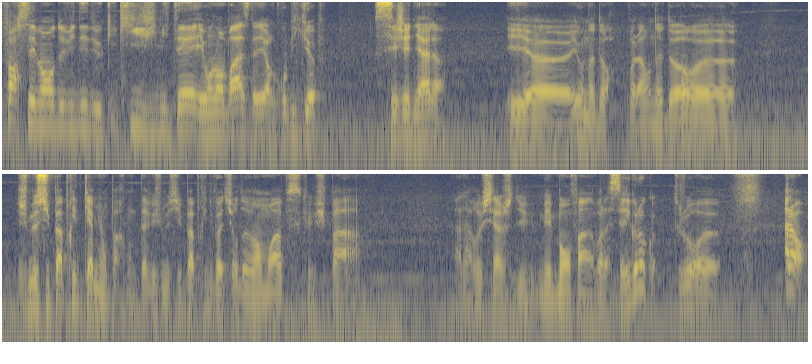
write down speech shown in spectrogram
forcément deviné de qui j'imitais. Et on l'embrasse, d'ailleurs, gros big up. C'est génial. Euh, et, on adore. Voilà, on adore. Euh. Je me suis pas pris de camion par contre, t'as vu, je me suis pas pris de voiture devant moi parce que je suis pas à la recherche du. Mais bon, enfin voilà, c'est rigolo quoi. Toujours. Euh. Alors,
